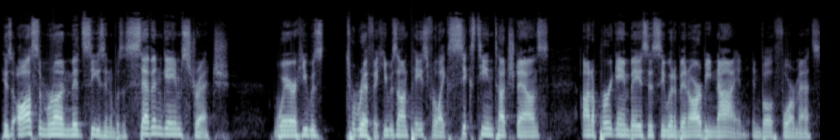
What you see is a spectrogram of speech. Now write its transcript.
his awesome run midseason, it was a seven game stretch where he was terrific. He was on pace for like 16 touchdowns on a per game basis. He would have been RB nine in both formats.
